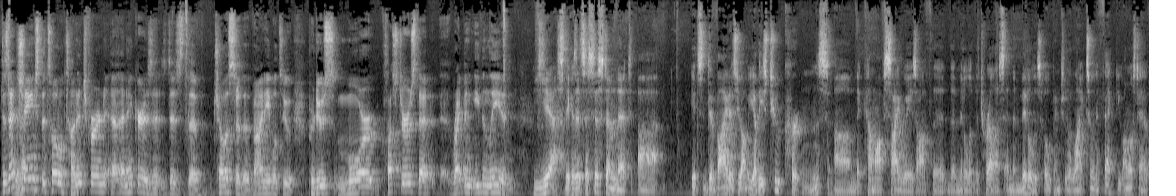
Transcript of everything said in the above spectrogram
Does that have- change the total tonnage for an, uh, an acre? Is it does the trellis or the vine able to produce more clusters that ripen evenly and Yes, because it's a system that uh, it's divided. So you have these two curtains um, that come off sideways off the, the middle of the trellis, and the middle is open to the light. So in effect, you almost have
